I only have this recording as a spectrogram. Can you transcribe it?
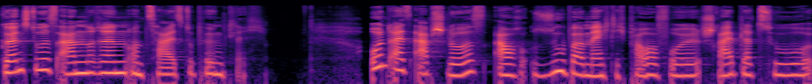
gönnst du es anderen und zahlst du pünktlich? Und als Abschluss, auch super mächtig powerful, schreib dazu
